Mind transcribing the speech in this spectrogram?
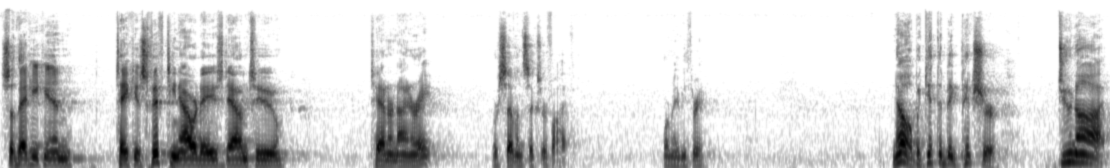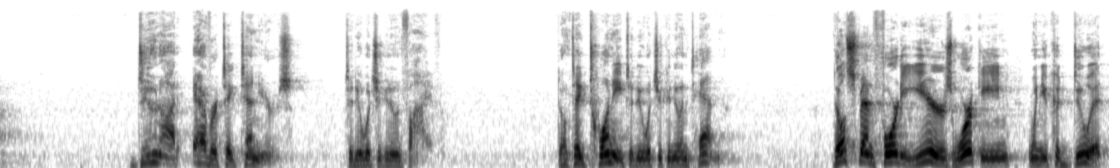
so that he can take his 15 hour days down to 10 or 9 or 8 or 7, 6 or 5 or maybe 3. No, but get the big picture. Do not, do not ever take 10 years to do what you can do in five. Don't take 20 to do what you can do in 10. Don't spend 40 years working when you could do it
